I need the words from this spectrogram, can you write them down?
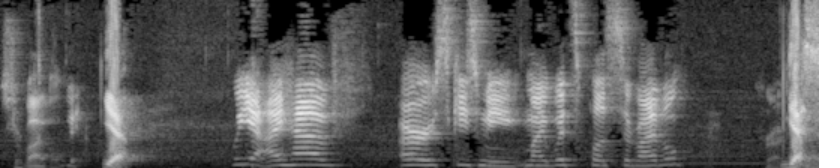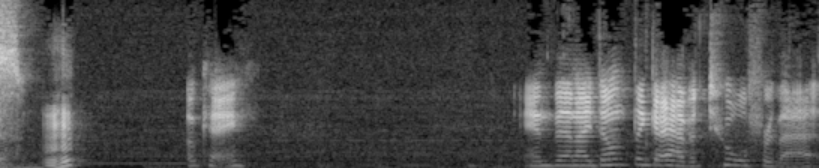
Survival. Yeah. Well, yeah, I have, or excuse me, my wits plus survival. Correct. Yes. hmm Okay. And then I don't think I have a tool for that.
